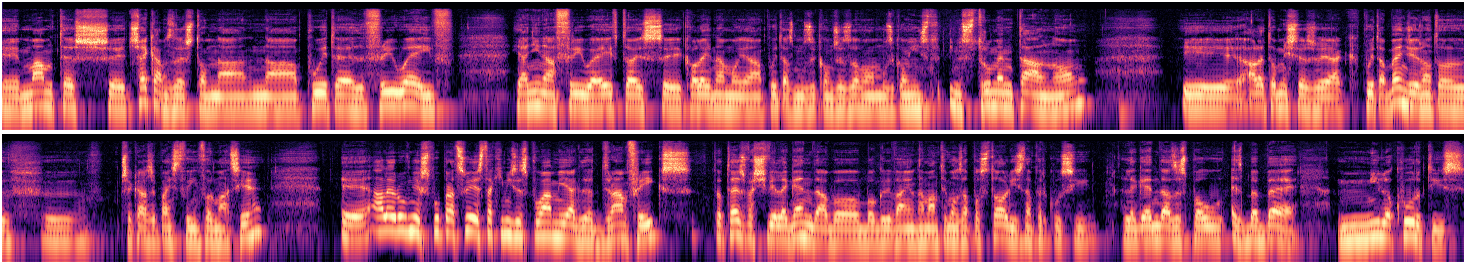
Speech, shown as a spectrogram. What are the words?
Y, Mam też, y, czekam zresztą na, na płytę Free Wave, Janina Free Wave, to jest kolejna moja płyta z muzyką jazzową, muzyką instru- instrumentalną. I, ale to myślę, że jak płyta będzie, no to y, przekażę Państwu informacje. Y, ale również współpracuję z takimi zespołami jak The Drum Freaks. To też właściwie legenda, bo, bo grywają tam Antymos Apostolis na perkusji. Legenda zespołu SBB. Milo Curtis,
